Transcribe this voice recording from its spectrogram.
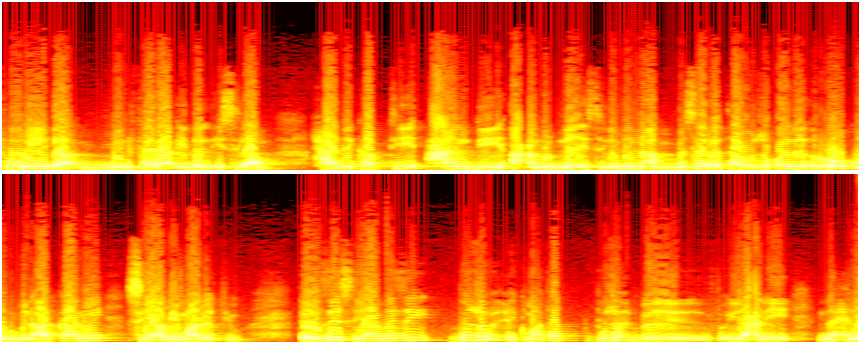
ፈሪዳ ምን ፈራኢድ ኣልእስላም ሓደ ካብቲ ዓንዲ ኣዕኑድ ናይ እስልምና መሰረታዊ ዝኾነ ሩኩን ምን ኣርካኒ ስያም እዩ ማለት እዩ። እዚ ስያመ እዚ ብዙሕ ሕክማታት ብዙሕ ብ ያኒ ንሕና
